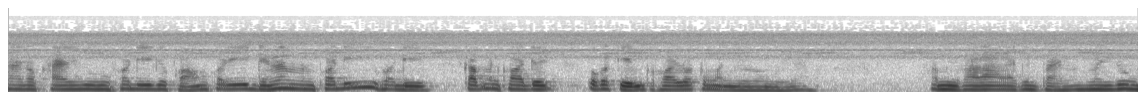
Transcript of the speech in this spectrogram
ให้กับใครอยู่พอดีเจ้าของพอดีอย่างนั้นมันพอดีพอดีกับมันคอยดปกติมันคอยลดของมันอยู่ลงอยู่แล้วถ้ามีภาระอะไรขึ้นไปมันไม่ยุ่ง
